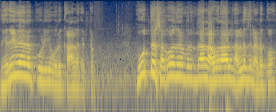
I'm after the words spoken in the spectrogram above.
நிறைவேறக்கூடிய ஒரு காலகட்டம். மூத்த சகோதரம் இருந்தால் அவரால் நல்லது நடக்கும்.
